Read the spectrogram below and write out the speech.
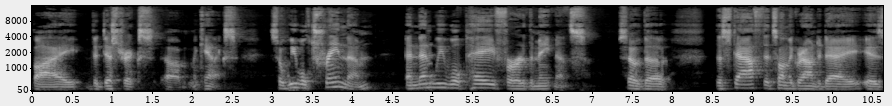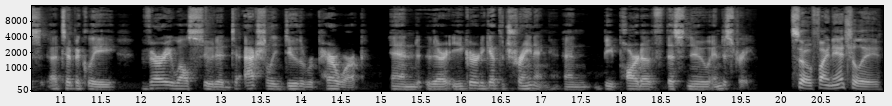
by the district's uh, mechanics. So we will train them and then we will pay for the maintenance. So the the staff that's on the ground today is uh, typically very well suited to actually do the repair work and they're eager to get the training and be part of this new industry. So financially,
